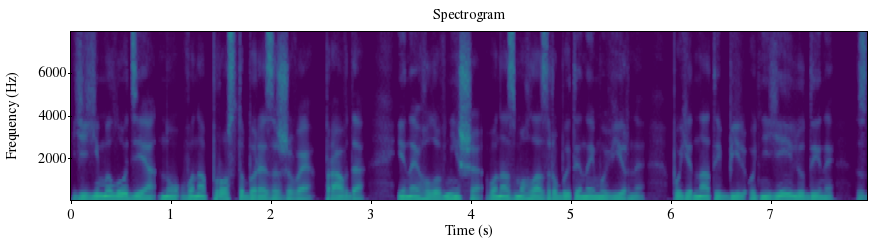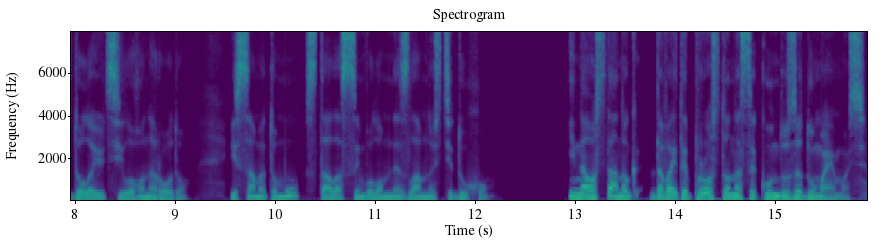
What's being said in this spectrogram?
Її мелодія, ну, вона просто бере заживе, правда? І найголовніше, вона змогла зробити неймовірне – поєднати біль однієї людини з долею цілого народу. І саме тому стала символом незламності духу. І наостанок, давайте просто на секунду задумаємось.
